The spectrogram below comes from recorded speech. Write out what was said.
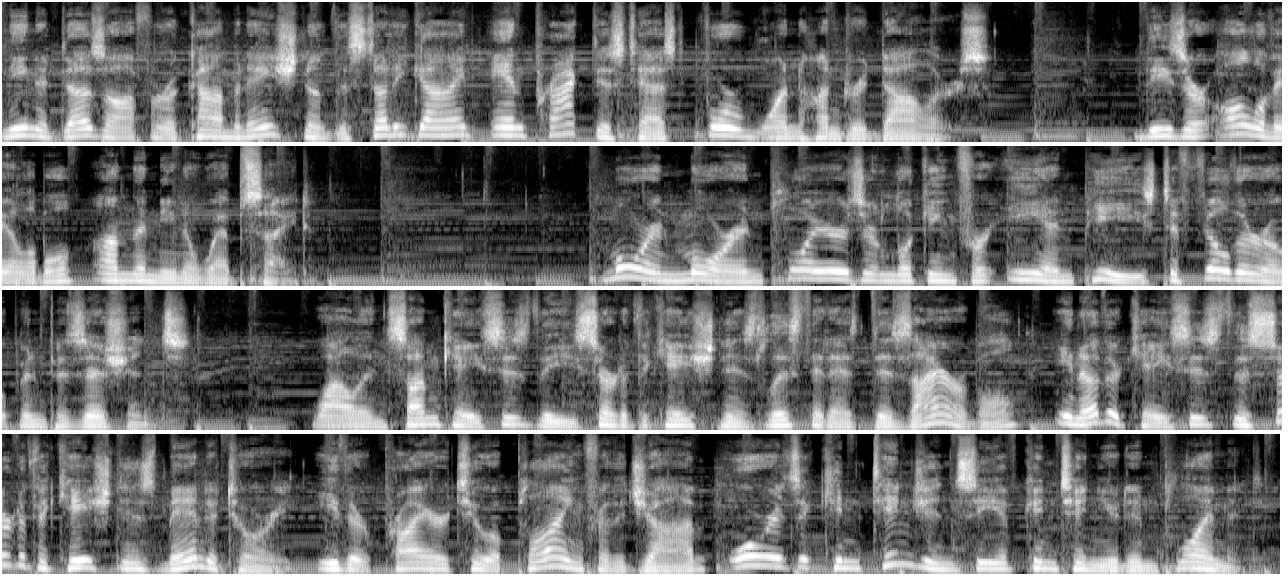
NENA does offer a combination of the study guide and practice test for $100. These are all available on the NENA website. More and more employers are looking for ENPs to fill their open positions. While in some cases the certification is listed as desirable, in other cases the certification is mandatory, either prior to applying for the job or as a contingency of continued employment.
